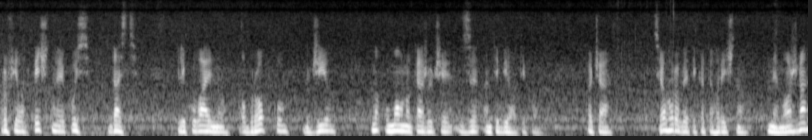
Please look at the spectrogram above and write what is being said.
профілактичну якусь дасть лікувальну обробку бджіл, ну, умовно кажучи, з антибіотиком. Хоча цього робити категорично не можна.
